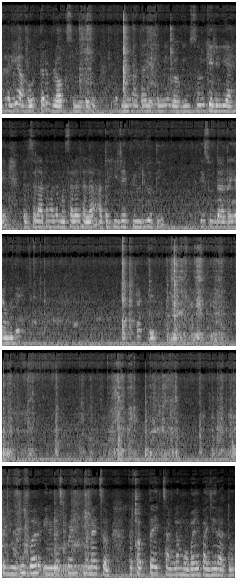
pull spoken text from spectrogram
घरी आहोत तर ब्लॉग सुरू करू. तर म्हणून आता इथे मी ब्लॉगिंग सुरू केलेली आहे. तर चला आता माझा मसाला झाला. आता ही जे प्युरी होती ती सुद्धा आता यामध्ये टाकते. आता यूट्यूबवर इन्व्हेस्टमेंट म्हणायचं तर फक्त एक चांगला मोबाईल पाहिजे राहतो.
